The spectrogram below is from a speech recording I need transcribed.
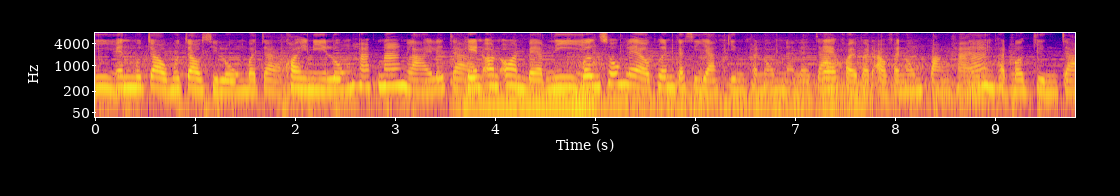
นี้แม่นหมู่เจ้าหมู่เจ้าสิลงบ่จ้าข่อยนี่ลงฮักนางหลายเลยจ้าเห็นอ่อนๆแบบนี้เบิ่งทรงแล้วเพิ่นก็สิอยากกินขนมนั่นแหละจ้าแต่ข่อยผัดเอาขนมปังให้นางผัดบ่กินจ้า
